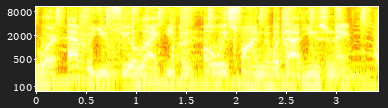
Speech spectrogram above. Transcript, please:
wherever you feel like you can always find me with that username.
